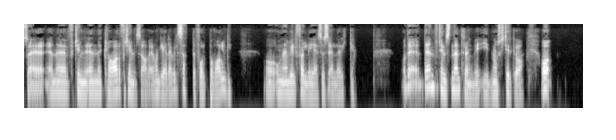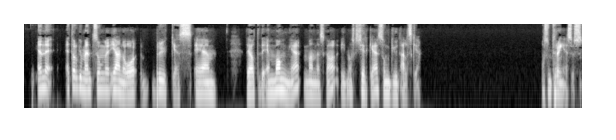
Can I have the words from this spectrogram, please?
Så en, en klar forkynnelse av evangeliet vil sette folk på valg, og om en vil følge Jesus eller ikke. Og det, Den forkynnelsen den trenger vi i Den norske kirke òg. Og en, et argument som gjerne òg brukes, er det at det er mange mennesker i Den norske kirke som Gud elsker og som trenger Jesus.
